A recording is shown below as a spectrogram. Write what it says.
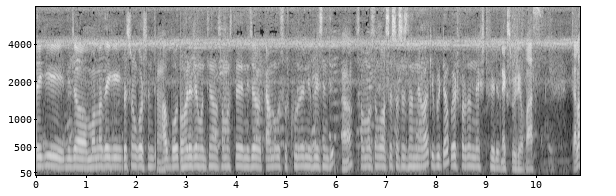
দেইকি নিজ মন দেইকি পরিশ্রম করছেন আউ বহুত গহলিরে মধ্য সমস্তে নিজ কামকু সুরখুরে নিভেছেন সমস্ত অশেষ অশেষ ধন্যবাদ keep it up wait for the next video next video বাস চলো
